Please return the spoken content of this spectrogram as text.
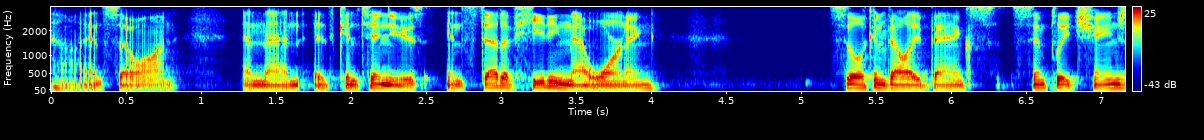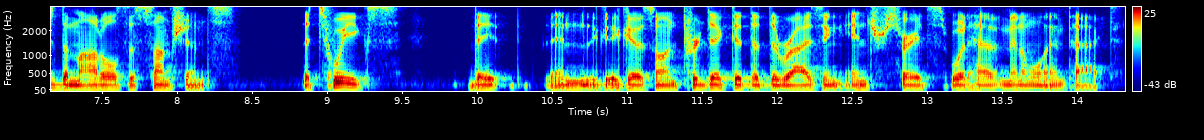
uh, and so on. And then it continues instead of heeding that warning, Silicon Valley banks simply changed the model's assumptions. The tweaks they and it goes on predicted that the rising interest rates would have minimal impact.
